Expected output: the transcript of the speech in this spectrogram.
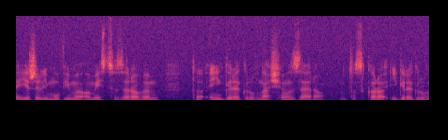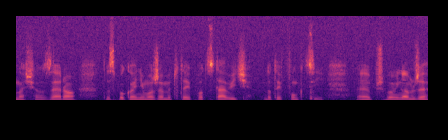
jeżeli mówimy o miejscu zerowym, to y równa się 0. No to skoro y równa się 0, to spokojnie możemy tutaj podstawić do tej funkcji. E, przypominam, że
